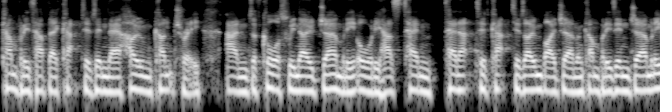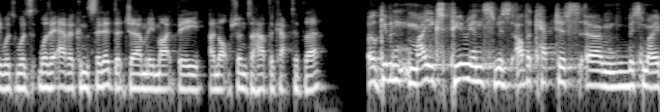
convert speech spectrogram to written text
companies have their captives in their home country. And of course, we know Germany already has 10, 10 active captives owned by German companies in Germany. Was, was, was it ever considered that Germany might be an option to have the captive there? Well, given my experience with other captives, um, with my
